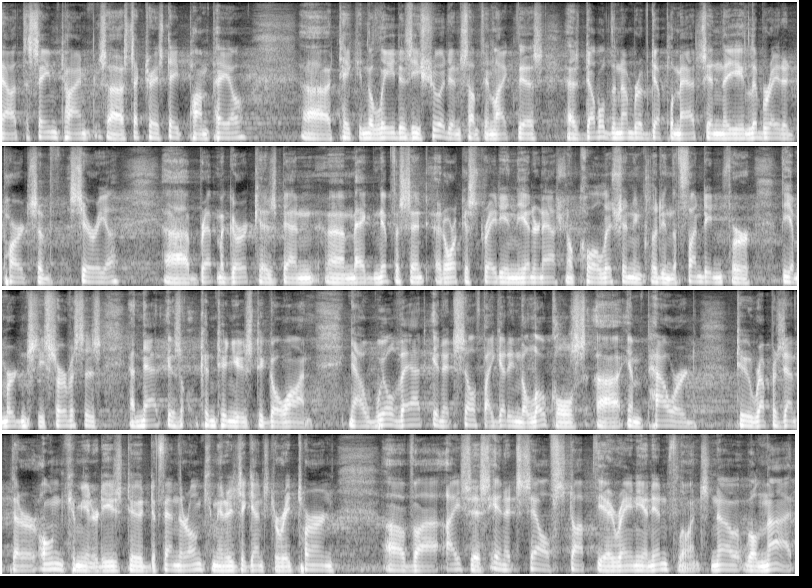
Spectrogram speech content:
Now, at the same time, uh, Secretary of State Pompeo, uh, taking the lead as he should in something like this, has doubled the number of diplomats in the liberated parts of Syria. Uh, Brett McGurk has been uh, magnificent at orchestrating the international coalition, including the funding for the emergency services, and that is continues to go on. Now, will that in itself, by getting the locals uh, empowered to represent their own communities, to defend their own communities against a return of uh, ISIS in itself stop the Iranian influence? No, it will not.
